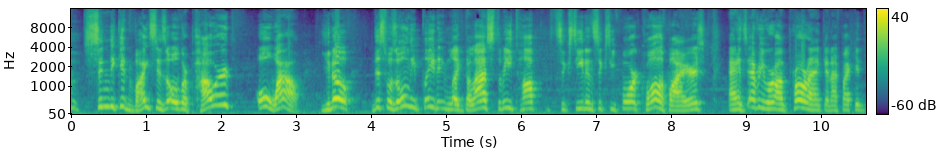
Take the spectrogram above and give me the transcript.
Syndicate Vice is overpowered? Oh wow. You know, this was only played in like the last three top 16 and 64 qualifiers, and it's everywhere on Pro Rank, and if I can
